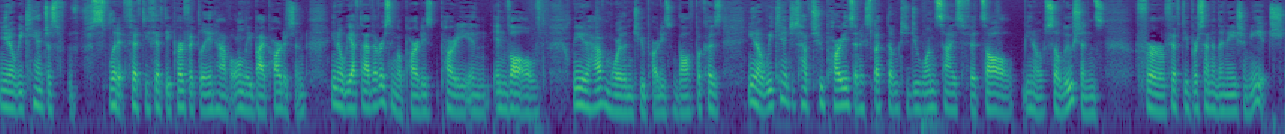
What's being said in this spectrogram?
You know, we can't just f- split it 50-50 perfectly and have only bipartisan. You know, we have to have every single party's party in involved. We need to have more than two parties involved because, you know, we can't just have two parties and expect them to do one size fits all, you know, solutions for 50% of the nation each.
